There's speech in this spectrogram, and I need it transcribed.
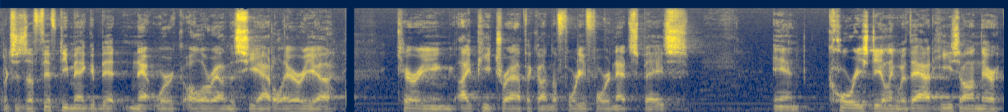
which is a 50 megabit network all around the Seattle area, carrying IP traffic on the 44 net space. And Corey's dealing with that. He's on there.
